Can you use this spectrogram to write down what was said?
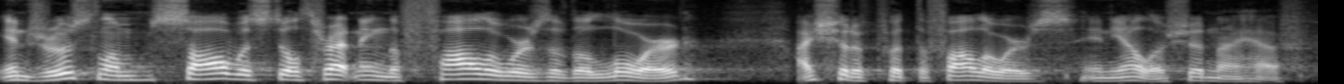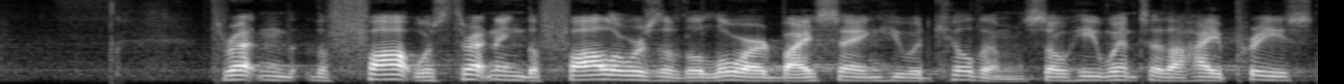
In Jerusalem, Saul was still threatening the followers of the Lord. I should have put the followers in yellow, shouldn't I have? Threatened the fo- was threatening the followers of the Lord by saying he would kill them. So he went to the high priest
